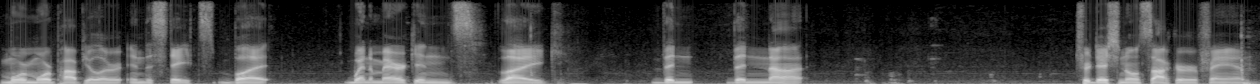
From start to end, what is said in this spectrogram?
more and more popular in the states, but when Americans like the the not traditional soccer fan,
